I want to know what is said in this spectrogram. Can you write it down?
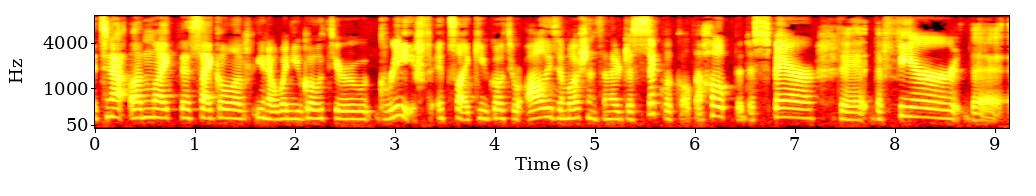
it's not unlike the cycle of you know when you go through grief it's like you go through all these emotions and they're just cyclical. The hope the despair the the fear the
